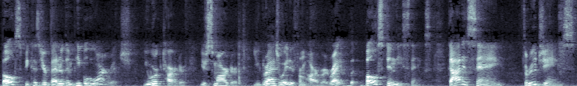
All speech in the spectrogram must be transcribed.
boast because you're better than people who aren't rich. You worked harder, you're smarter, you graduated from Harvard, right? But boast in these things. God is saying through James,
